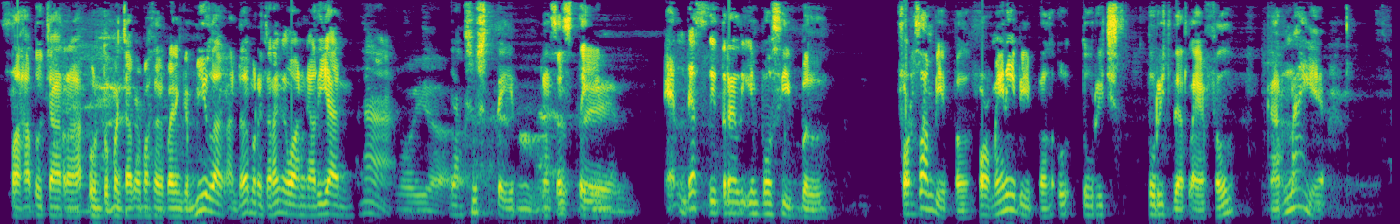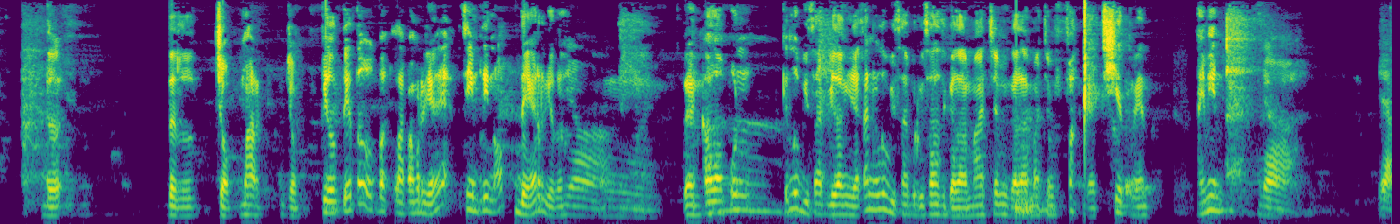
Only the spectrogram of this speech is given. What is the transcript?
salah satu cara untuk mencapai masa depan yang gemilang adalah merencanakan keuangan kalian. Nah, oh iya. yang sustain. dan sustain. And that's literally impossible for some people for many people to reach to reach that level. Karena ya the the job mark job field itu lapangan kerjanya simply not there gitu Ya. Hmm. dan kalaupun kan lu bisa bilang ya kan lu bisa berusaha segala macam segala macam fuck that shit man I mean Ya. Ya.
